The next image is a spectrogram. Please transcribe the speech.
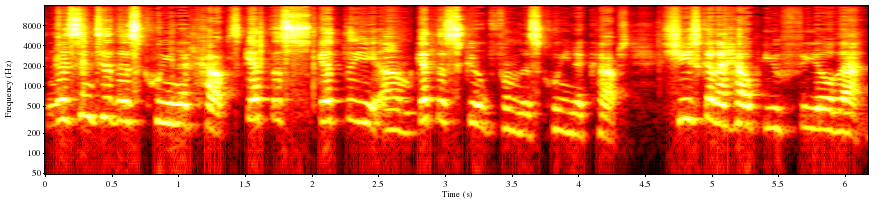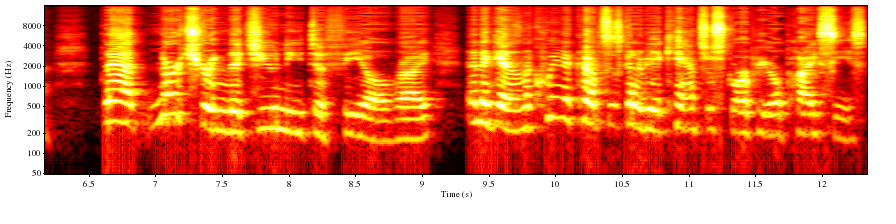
Listen to this Queen of Cups. Get the, get the, um, get the scoop from this Queen of Cups. She's going to help you feel that, that nurturing that you need to feel, right? And again, the Queen of Cups is going to be a Cancer, Scorpio, or Pisces.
